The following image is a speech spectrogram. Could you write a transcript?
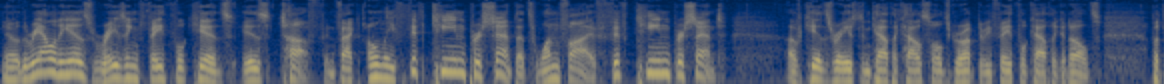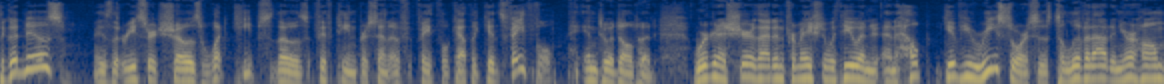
You know, the reality is raising faithful kids is tough. In fact, only 15%, that's 1 5, 15% of kids raised in Catholic households grow up to be faithful Catholic adults. But the good news is that research shows what keeps those 15% of faithful Catholic kids faithful into adulthood. We're going to share that information with you and, and help give you resources to live it out in your home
